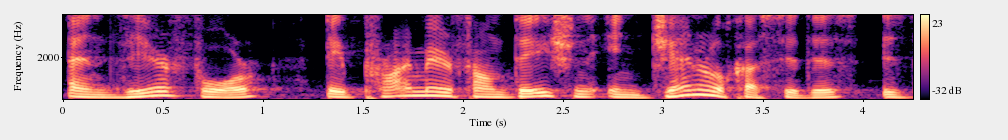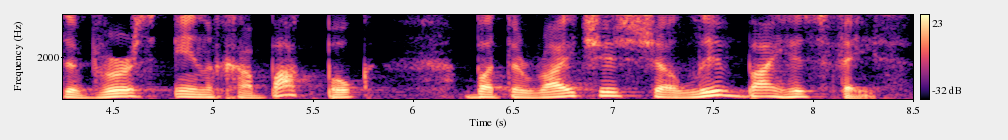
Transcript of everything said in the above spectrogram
And therefore, a primary foundation in general Chassidus is the verse in Habakkuk, but the righteous shall live by his faith.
